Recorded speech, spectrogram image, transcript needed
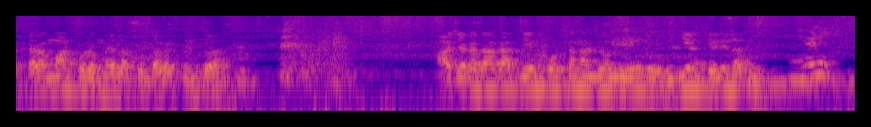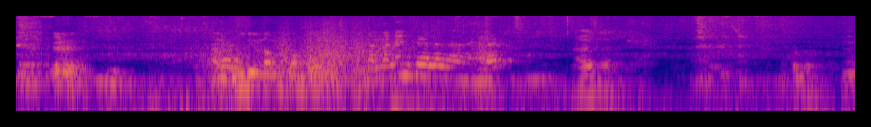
ಆ ಥರ ಮಾಡ್ಕೊರಮ್ಮ ಎಲ್ಲ ಸುದ್ದಾಗತ್ತೆ ನಿಮ್ಮದು ಆ ಜಗದಾಗ ಅದೇನು ಕೊಡ್ತಾನ ಅಲ್ಲಿ ಒಂದು ಓದು ಹುಡುಗಿ ಅಂತ ಹೇಳಿಲ್ಲ ನೀವು? ಹೇಳ್ರಿ ನಾನು ಬೂದಿ ನಂಬ್ಕೊಂಡು ಹೋಗಿ ನಮ್ಮ ಮನೆ ಕೈಯಾಗ ಆಯ್ತು ಆಯ್ತು. ಹ್ಞೂ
